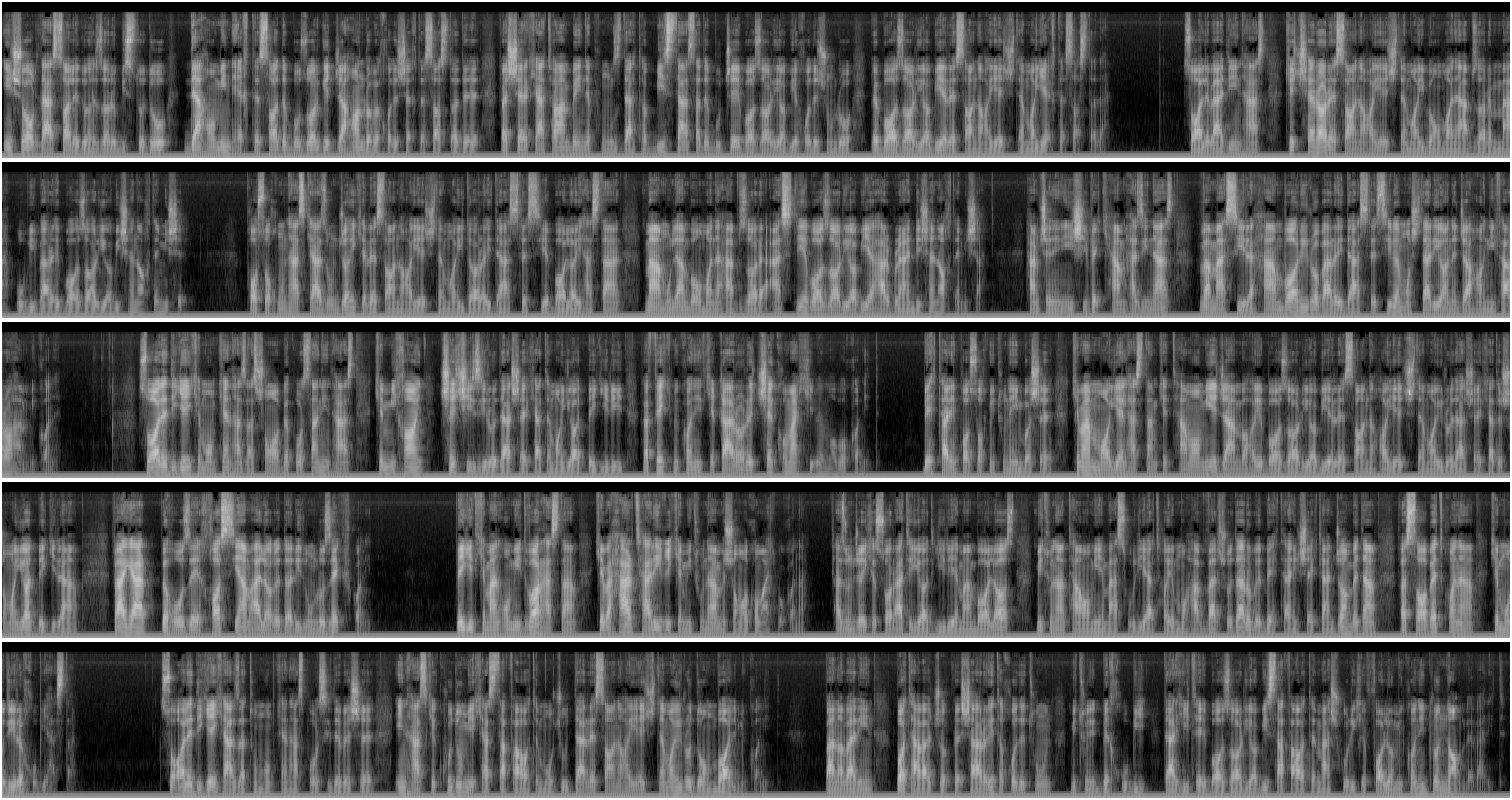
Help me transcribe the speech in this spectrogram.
این شغل در سال 2022 دهمین اقتصاد بزرگ جهان را به خودش اختصاص داده و شرکت ها هم بین 15 تا 20 درصد بودجه بازاریابی خودشون رو به بازاریابی رسانه های اجتماعی اختصاص دادن. سوال بعدی این هست که چرا رسانه های اجتماعی به عنوان ابزار محبوبی برای بازاریابی شناخته میشه؟ پاسخ اون هست که از اونجایی که رسانه های اجتماعی دارای دسترسی بالایی هستند معمولا به عنوان ابزار اصلی بازاریابی هر برندی شناخته میشن. همچنین این شیوه کم هزینه است و مسیر همواری رو برای دسترسی به مشتریان جهانی فراهم می‌کنه. سوال دیگه ای که ممکن هست از شما بپرسن این هست که می‌خواین چه چیزی رو در شرکت ما یاد بگیرید و فکر می‌کنید که قرار چه کمکی به ما بکنید. بهترین پاسخ می‌تونه این باشه که من مایل هستم که تمامی جنبه های بازاریابی رسانه های اجتماعی رو در شرکت شما یاد بگیرم و اگر به حوزه خاصی هم علاقه دارید اون رو ذکر کنید. بگید که من امیدوار هستم که به هر طریقی که می‌تونم به شما کمک بکنم. از اونجایی که سرعت یادگیری من بالاست می‌تونم تمامی مسئولیت های محول شده رو به بهترین شکل انجام بدم و ثابت کنم که مدیر خوبی هستم. سوال دیگه که ازتون ممکن هست پرسیده بشه این هست که کدوم یک از صفحات موجود در رسانه های اجتماعی رو دنبال می‌کنید. بنابراین با توجه به شرایط خودتون می‌تونید به خوبی در حیطه بازاریابی صفحات مشهوری که follow می‌کنید رو نام ببرید.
